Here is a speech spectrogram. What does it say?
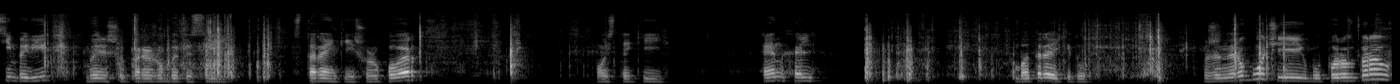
Всім привіт! Вирішив переробити свій старенький шуруповерт. Ось такий Енхель. Батарейки тут вже не робочі, я їх був порозбирав.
